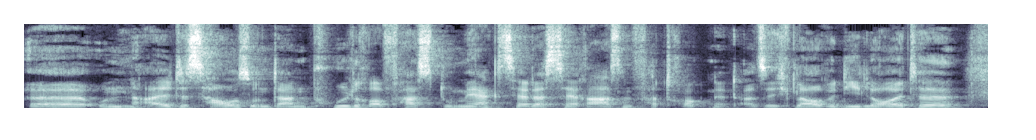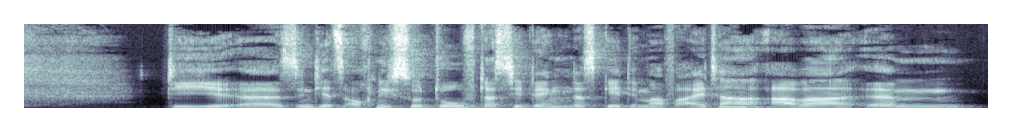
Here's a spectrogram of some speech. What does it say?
äh, und ein altes Haus und da einen Pool drauf hast, du merkst ja, dass der Rasen vertrocknet. Also ich glaube, die Leute, die äh, sind jetzt auch nicht so doof, dass sie denken, das geht immer weiter, aber ähm,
